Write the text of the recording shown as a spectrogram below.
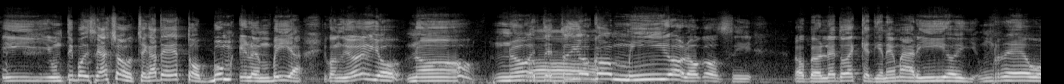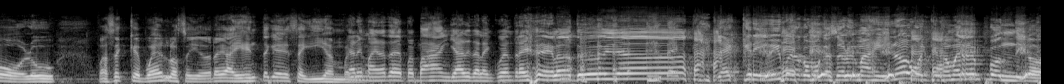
Y un tipo dice, Acho, checate esto. Boom, y lo envía. Y cuando yo digo, no, no, este No. estudió conmigo, loco, sí. Lo peor de todo es que tiene marido y un revolú. Pasa es que, pues, los seguidores, hay gente que seguían, Ya, ¿verdad? imagínate después vas a janguear y te la encuentras y de lo tuyo. Le escribí, pero como que se lo imaginó porque no me respondió.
